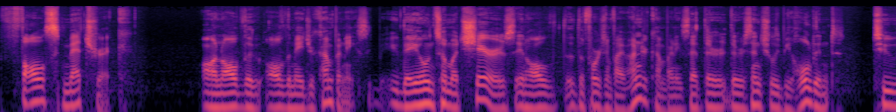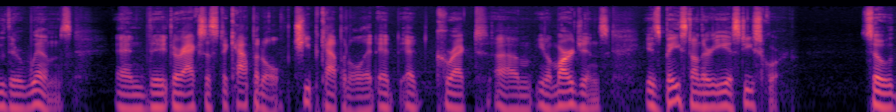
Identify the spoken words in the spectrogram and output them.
false metric on all the all the major companies. They own so much shares in all the, the Fortune 500 companies that they're they're essentially beholden to their whims and their, their access to capital, cheap capital at, at, at correct um, you know margins is based on their ESG score. So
